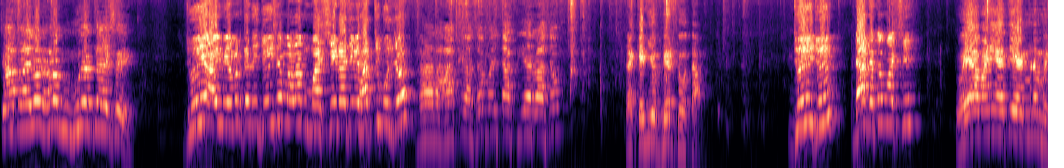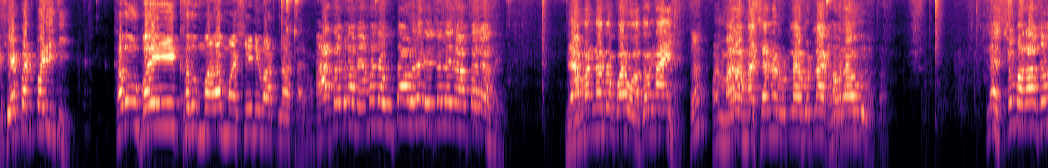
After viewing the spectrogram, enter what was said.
ચા પાયલો લો ને હવે મુહૂર્ત જાય છે. જોઈ આવી મહેમાન કદી જોઈ છે? મારા માસીના જેવી સાચું બોલજો. ના ના હાથ છે ભાઈ તા પિયર રાખો રકેડીઓ ફેર ધોતા. જોયું જોયું? ડાક હતો માસી. ધોયા વાણી હતી એમને શેપટ પડી હતી. ખરું ભાઈ ખરું મારા માસીની વાત ના થાય. હો. આ તો પેલા મહેમાન ને ઉતાવળ છે ને એટલે લઈને આવતા રહ્યા છે. મહેમાનનો તો કોઈ વાંધો નહીં. હે? પણ મારા માછાના રોટલા બોટલા ખવડાવું. એટલે શું બનાવો છો?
